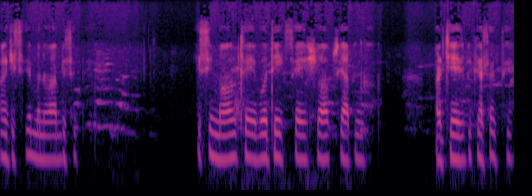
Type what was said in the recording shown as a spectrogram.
और किसी से बनवा भी सकते किसी मॉल से बुटीक से शॉप से आप इनको परचेज भी कर सकते हैं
